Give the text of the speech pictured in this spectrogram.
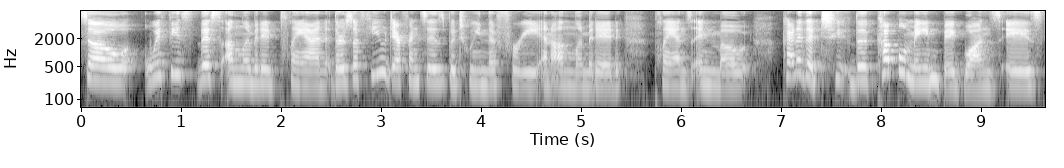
So, with this, this unlimited plan, there's a few differences between the free and unlimited plans in Mote. Kind of the two, the couple main big ones is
